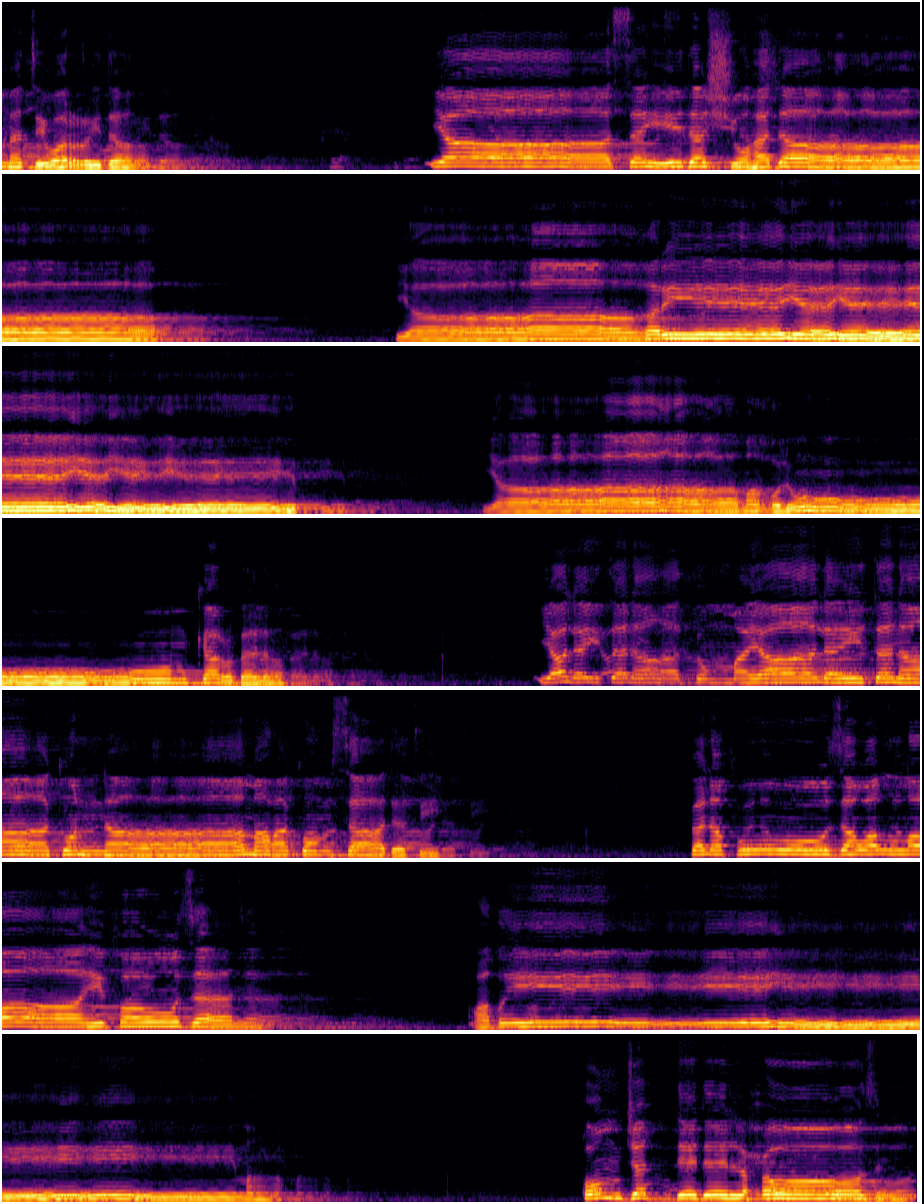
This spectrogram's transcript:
العمامة والرداء يا سيد الشهداء. يا ليتنا ثم يا ليتنا كنا معكم سادتي. فنفوز والله فوزا عظيما. قم جدد الحزن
